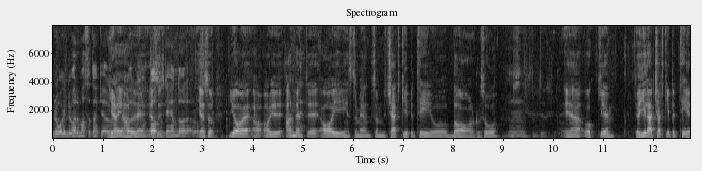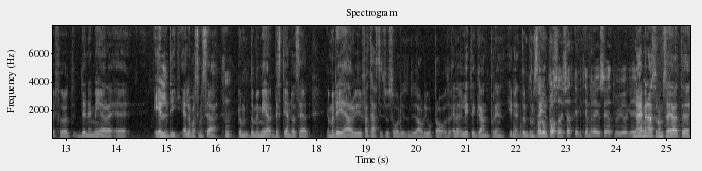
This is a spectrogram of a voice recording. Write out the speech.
Roger, du hade massa tankar om Ja, jag hade vad, det. vad Alltså- som ska hända där. Och... Alltså, jag har, har ju använt eh, AI-instrument som ChatGPT och Bard och så. Mm. Duktiga. Ja, och eh, jag gillar ChatGPT för att den är mer eh, eldig, eller vad ska man säga? Hmm. De, de är mer bestämda och säger att ja, men det här är ju fantastiskt och så, det har du gjort bra. Eller lite grann på den, i den de, de säger Vadå, pratar ChatGPT med dig och säger att du gör grejer Nej, bra? men alltså de säger att eh,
